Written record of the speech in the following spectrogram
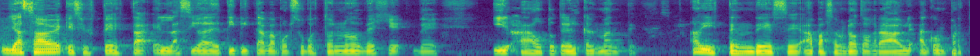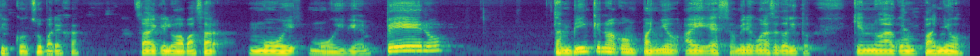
Ya sabe que si usted está en la ciudad de Tipitapa, por supuesto, no deje de ir a Autotel El Calmante, a distenderse, a pasar un rato agradable, a compartir con su pareja. Sabe que lo va a pasar muy, muy bien. Pero también que nos acompañó, ahí eso, mire cómo lo hace Torito, quien nos acompañó.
